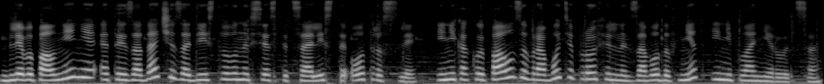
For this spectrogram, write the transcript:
Для выполнения этой задачи задействованы все специалисты отрасли, и никакой паузы в работе профильных заводов нет и не планируется.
